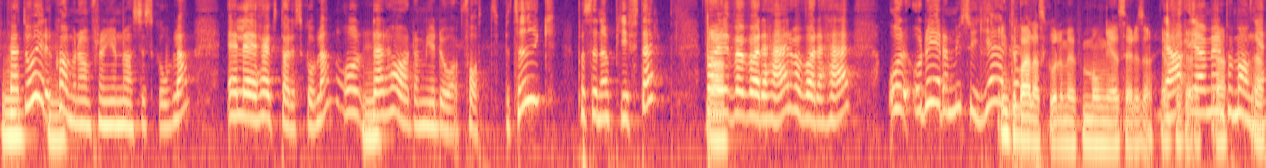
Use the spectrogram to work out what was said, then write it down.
För Mm, att då är det, mm. kommer de från gymnasieskolan, eller högstadieskolan och Mm. där har de ju då fått betyg på sina uppgifter. Vad, Ja. vad var det här, vad var det här? Och, och då är de ju så jädra... Inte på alla skolor men på många är det så. Jag Ja, förstår ja, men på många. ja.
